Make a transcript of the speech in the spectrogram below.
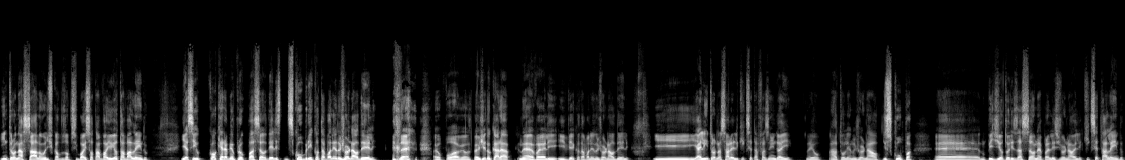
entrou na sala onde ficavam os office boys, só tava eu e eu tava lendo. E assim, qual que era a minha preocupação? Dele descobrir que eu tava lendo o jornal dele né? Aí eu, pô, meu, imagina o cara, né, vai ali e vê que eu tava lendo o jornal dele. E aí ele entrou na sala, ele, o que, que você tá fazendo aí? Aí eu, ah, tô lendo o jornal. Desculpa, é, não pedi autorização, né, para ler esse jornal. Ele, o que, que você tá lendo?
